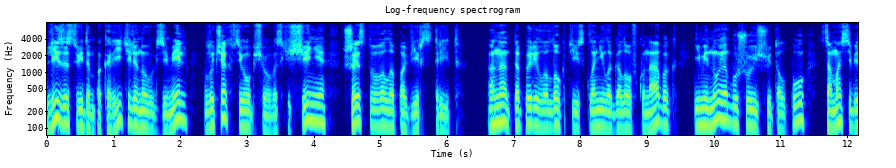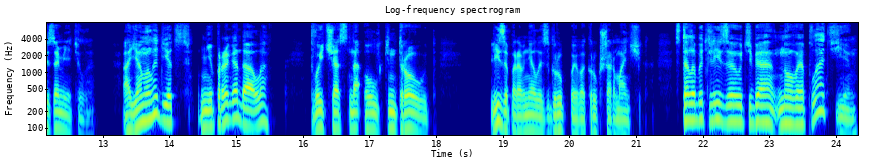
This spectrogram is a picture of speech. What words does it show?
Лиза с видом покорителя новых земель в лучах всеобщего восхищения шествовала по Вир-стрит. Она топырила локти и склонила головку на бок, и, минуя бушующую толпу, сама себе заметила. «А я молодец, не прогадала!» Твой час на Олкинтроуд. Лиза поравнялась с группой вокруг шарманщика. «Стало быть, Лиза, у тебя новое платье?»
